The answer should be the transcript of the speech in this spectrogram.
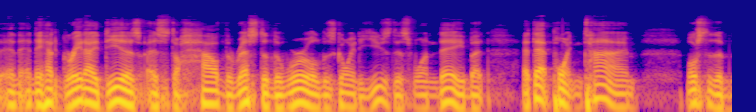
and and they had great ideas as to how the rest of the world was going to use this one day. But at that point in time, most of the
